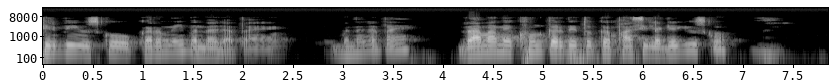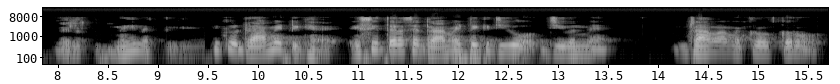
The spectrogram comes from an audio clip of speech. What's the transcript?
फिर भी उसको कर्म नहीं बंधा जाता है। बंधा जाता है? ड्रामा में खून कर दे तो फांसी लगेगी उसको? नहीं लगती। नहीं लगती। क्योंकि ड्रामेटिक है। इसी तरह से ड्रामेटिक जियो जीवन में ड्रामा में क्रोध करो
